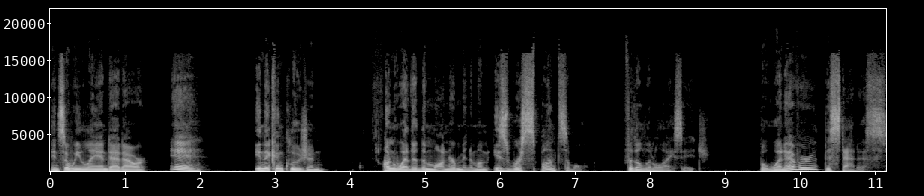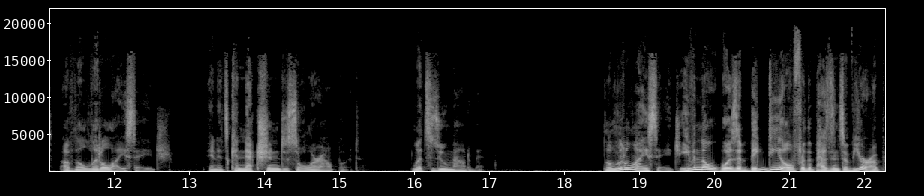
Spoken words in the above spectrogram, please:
And so we land at our eh in the conclusion on whether the Maunder minimum is responsible for the little ice age. But whatever the status of the little ice age and its connection to solar output, let's zoom out a bit. The Little Ice Age, even though it was a big deal for the peasants of Europe,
